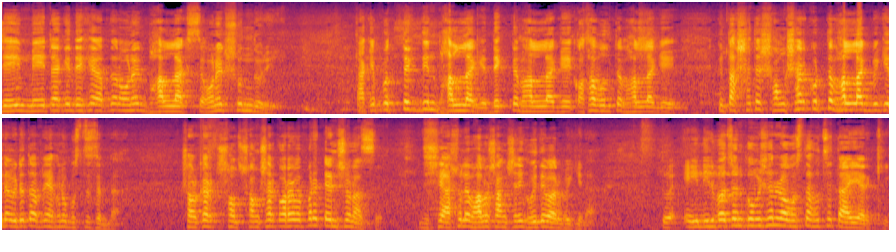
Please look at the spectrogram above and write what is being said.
যে এই মেয়েটাকে দেখে আপনার অনেক ভালো লাগছে, অনেক সুন্দরী। তাকে প্রত্যেক দিন ভালো লাগে, দেখতে ভালো লাগে, কথা বলতে ভালো লাগে, কিন্তু তার সাথে সংসার করতে ভালো লাগবে কিনা ওইটা তো আপনি এখনও বুঝতেছেন না। সরকার সংসার করার ব্যাপারে টেনশন আছে যে সে আসলে ভালো সাংসারিক হইতে পারবে কিনা। তো এই নির্বাচন কমিশনের অবস্থা হচ্ছে তাই আর কি,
